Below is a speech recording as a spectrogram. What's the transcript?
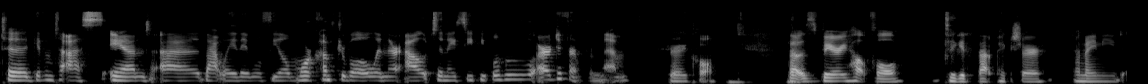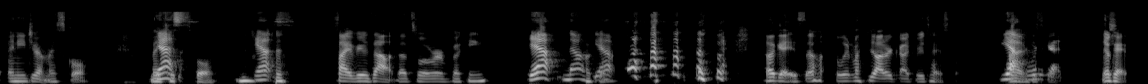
to give them to us and uh, that way they will feel more comfortable when they're out and they see people who are different from them. Very cool. That was very helpful to get that picture and i need i need you at my school my yes. school. Yes. Five years out. That's what we're booking. Yeah. No. Okay. Yeah. okay. So when my daughter graduates high school. Yeah, we're good. Okay.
